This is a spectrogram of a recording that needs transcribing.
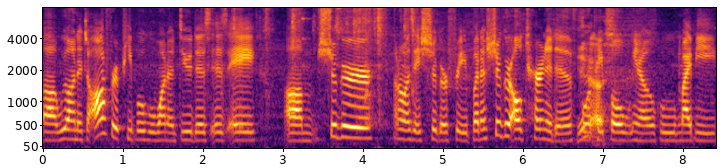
uh, we wanted to offer people who want to do this is a um, sugar. I don't want to say sugar-free, but a sugar alternative for Yeah. people you know who might be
